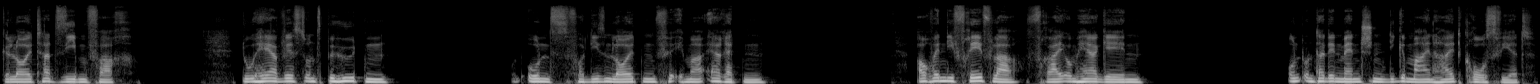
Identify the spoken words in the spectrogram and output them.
geläutert siebenfach. Du Herr wirst uns behüten und uns vor diesen Leuten für immer erretten. Auch wenn die Frevler frei umhergehen und unter den Menschen die Gemeinheit groß wird.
